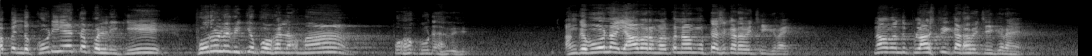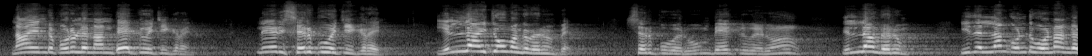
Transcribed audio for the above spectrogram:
அப்போ இந்த கொடியேற்ற பள்ளிக்கு பொருள் விற்க போகலாமா? போகக்கூடாது. அங்கே போனால் வியாபாரம் பார்ப்ப நான் முட்டாசு கடை வச்சுக்கிறேன். நான் வந்து பிளாஸ்டிக் கடை வச்சுக்கிறேன். நான் இந்த பொருளை நான் பேக்கு வச்சுக்கிறேன். லேடி செருப்பு வச்சுக்கிறேன். எல்லா ஐட்டமும் அங்கே வரும் இப்போ. செருப்பு வரும் பேக்கு வரும் எல்லாம் வரும். இதெல்லாம் கொண்டு போனால் அங்கே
